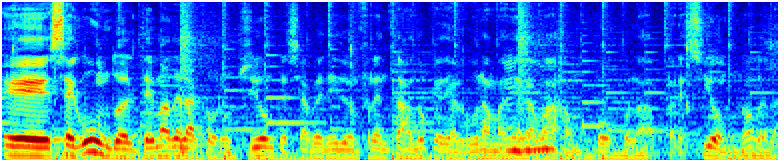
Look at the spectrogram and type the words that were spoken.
Eh, segundo, el tema de la corrupción que se ha venido enfrentando, que de alguna manera baja un poco la presión, ¿no? De la,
